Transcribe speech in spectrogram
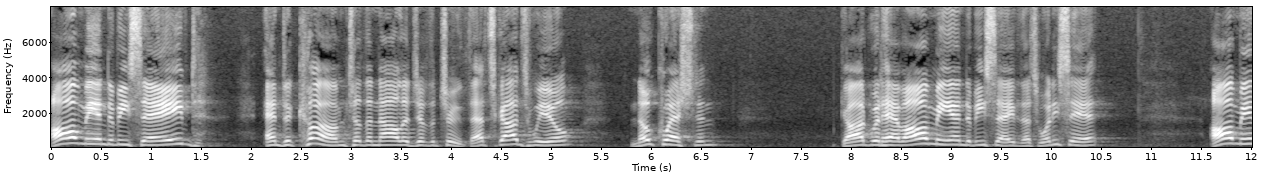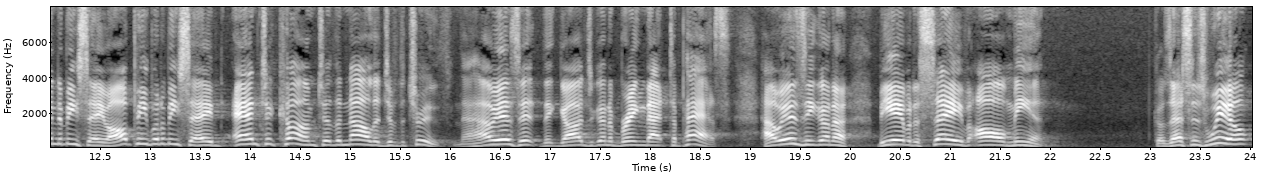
all men to be saved and to come to the knowledge of the truth. That's God's will, no question. God would have all men to be saved. That's what He said all men to be saved, all people to be saved, and to come to the knowledge of the truth. Now, how is it that God's going to bring that to pass? How is He going to be able to save all men? Because that's His will.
